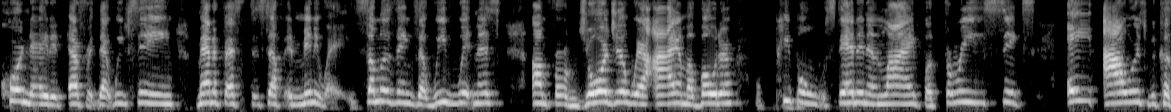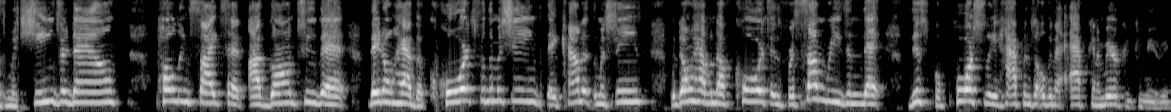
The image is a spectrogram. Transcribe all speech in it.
coordinated effort that we've seen manifest itself in many ways. Some of the things that we've witnessed um, from Georgia, where I am a voter, people standing in line for three, six, eight hours because machines are down. Polling sites that I've gone to that they don't have the cords for the machines. They counted the machines, but don't have enough cords. And for some reason, that disproportionately happens over the African American community.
